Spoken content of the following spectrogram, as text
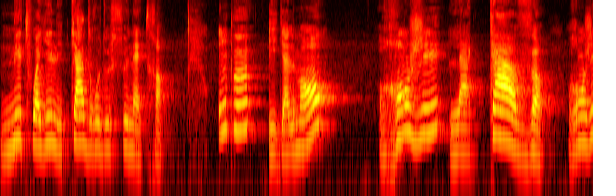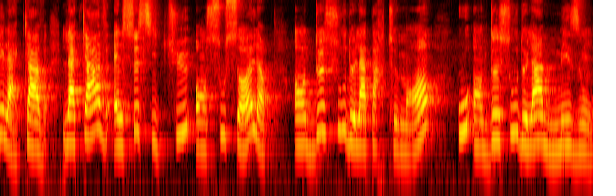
Nettoyer les cadres de fenêtre. On peut également ranger la cave. Ranger la cave. La cave, elle se situe en sous-sol, en dessous de l'appartement ou en dessous de la maison.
